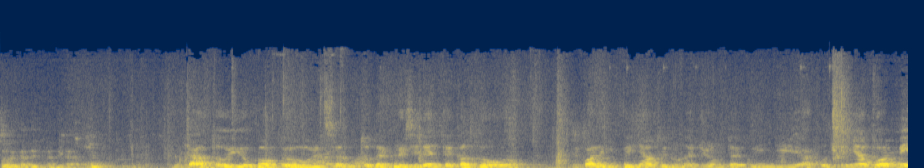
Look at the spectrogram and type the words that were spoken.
Professore Caterina Miracci. Intanto io porto il saluto del Presidente Caldoro, il quale è impegnato in una giunta e quindi ha consegnato a me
